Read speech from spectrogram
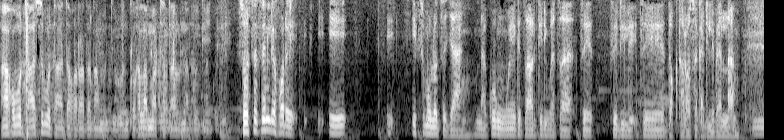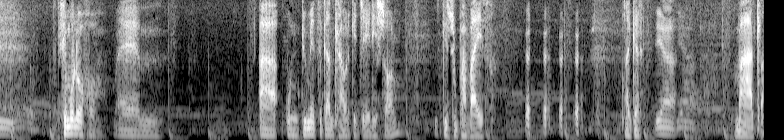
ga go botha se bothata go ratana mo tirong tlogela mathata a lona ko gating so se seng le gore e e- e simolotse jang? Nako nngwe ke tsa gore ke dingwe tsa tse doctor di le- tse dr rosa ka di lebelelang. Tshimologo um a o ntumetse ka ntlha gore ke jd sol ke supervisor akere? Yeah. Maatla.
